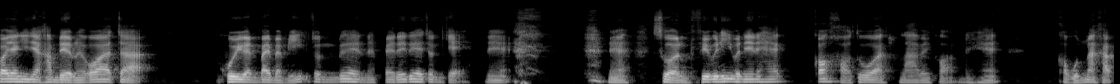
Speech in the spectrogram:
ก็ยังยืนยันคำเดิมนะว่าจะคุยกันไปแบบนี้จนเรื่อยนะไปเรื่อยๆจนแก่นะฮะนะส่วนฟิวที่วันนี้นะฮะก็ขอตัวลาไปก่อนนะฮะขอบคุณมากครับ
